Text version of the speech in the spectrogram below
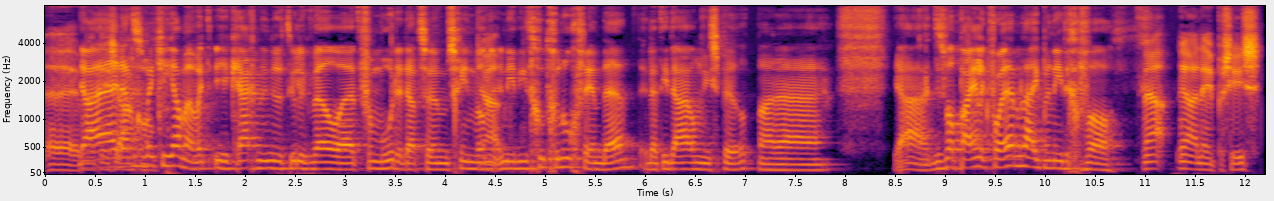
Uh, ja, dat is een beetje jammer. Want je krijgt nu natuurlijk wel het vermoeden dat ze misschien wel ja. niet, niet goed genoeg vinden. Dat hij daarom niet speelt. Maar uh, ja, het is wel pijnlijk voor hem, lijkt me in ieder geval. Ja, ja nee, precies.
